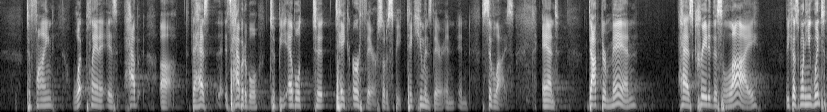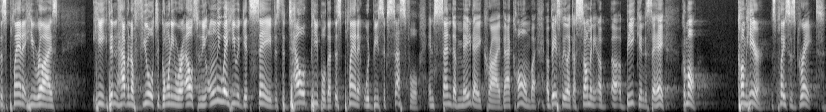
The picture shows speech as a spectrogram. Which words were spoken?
to find what planet is hab- uh, that has it's habitable to be able to take Earth there, so to speak, take humans there and, and civilize. And Dr. Mann has created this lie because when he went to this planet, he realized he didn't have enough fuel to go anywhere else. And the only way he would get saved is to tell people that this planet would be successful and send a mayday cry back home by uh, basically like a summoning, a, a beacon to say, hey, come on, come here. This place is great.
